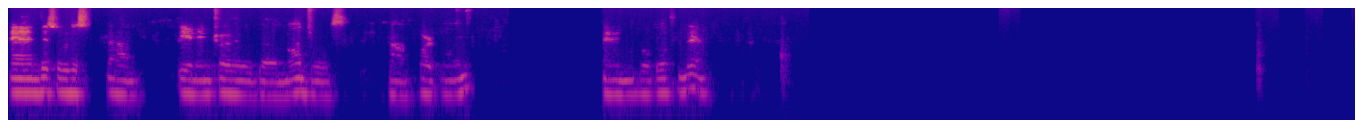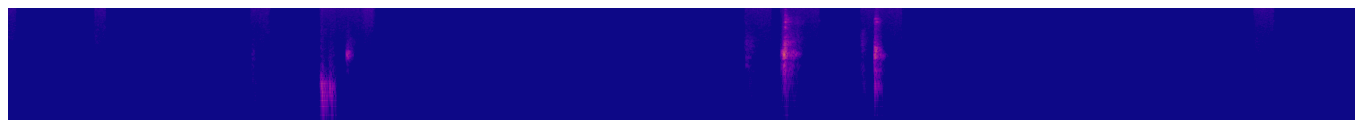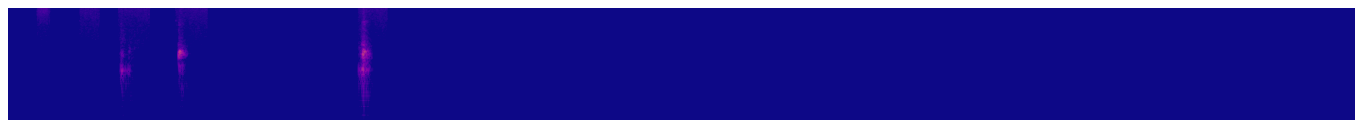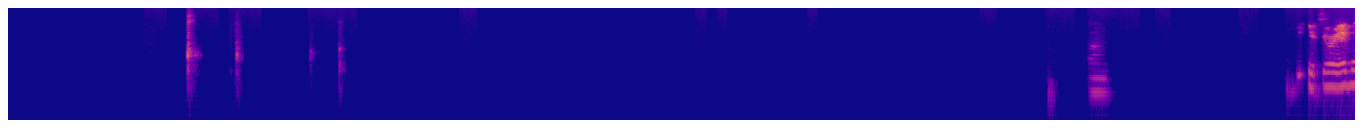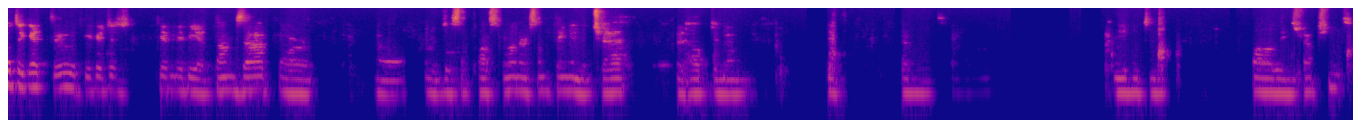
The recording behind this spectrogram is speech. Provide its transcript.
And this will just um, be an intro to the modules, um, part one. And we'll go from there. Um, If you're able to get through, if you could just give maybe a thumbs up or, uh, or just a plus one or something in the chat, would help to know. if everyone's Able to follow the instructions.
